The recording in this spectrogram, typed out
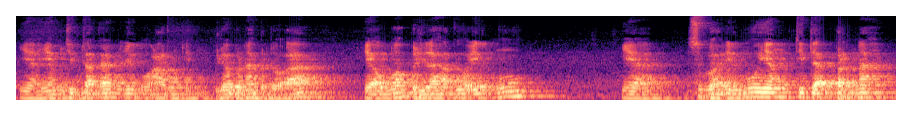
Ya, yang menciptakan ilmu arud ini. Beliau pernah berdoa, ya Allah berilah aku ilmu, ya sebuah ilmu yang tidak pernah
